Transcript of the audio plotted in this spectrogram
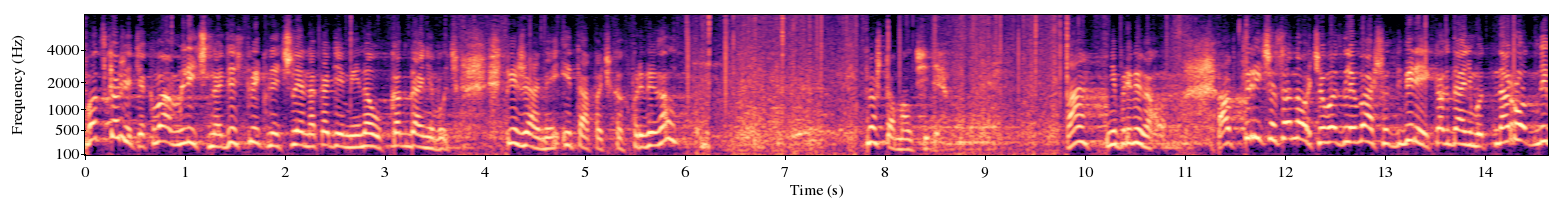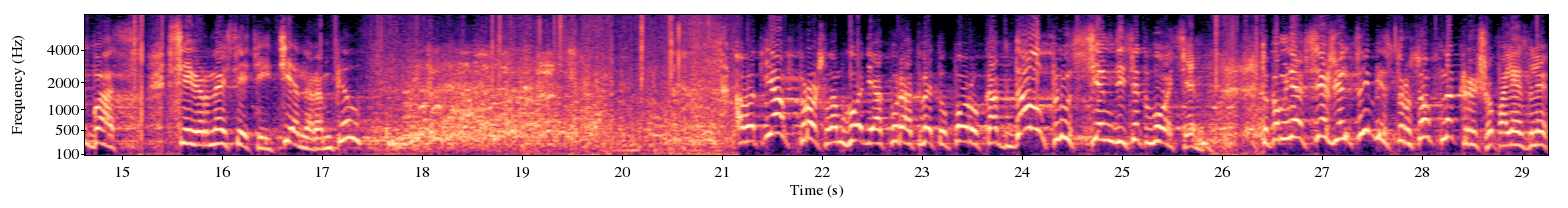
Вот скажите, к вам лично действительно член Академии наук когда-нибудь в пижаме и тапочках прибегал? Ну что молчите? А? Не прибегал. А в три часа ночи возле ваших дверей когда-нибудь народный бас Северной Осетии тенором пел? А вот я в прошлом годе аккурат в эту пору, как дал плюс 78, только у меня все жильцы без трусов на крышу полезли.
